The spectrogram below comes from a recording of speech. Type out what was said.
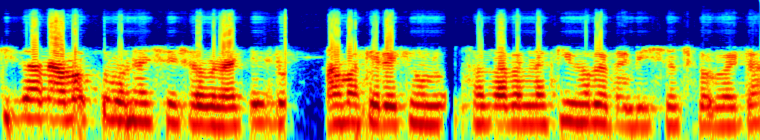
কি জানে আমার তো মনে হয় শেষ হবে না কিন্তু আমাকে রেখে অন্য কোথাও যাবেন না কীভাবে আমি বিশ্বাস করব এটা?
